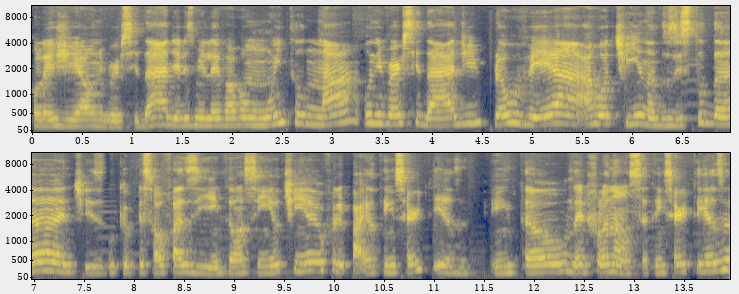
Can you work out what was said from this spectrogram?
colegial universidade, eles me levavam muito na universidade para eu ver a, a rotina dos estudantes, o que o pessoal fazia. Então, assim, eu tinha, eu falei, pai, eu tenho certeza. Então, ele falou: Não, você tem certeza,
